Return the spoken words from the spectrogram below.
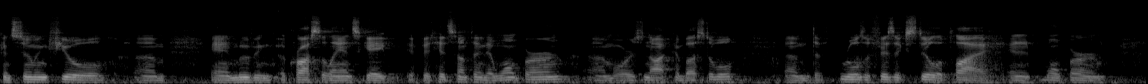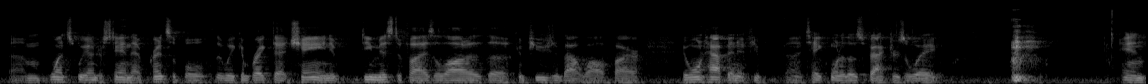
consuming fuel, um, and moving across the landscape. If it hits something that won't burn um, or is not combustible, um, the rules of physics still apply and it won't burn. Um, once we understand that principle, that we can break that chain, it demystifies a lot of the confusion about wildfire. It won't happen if you uh, take one of those factors away. and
